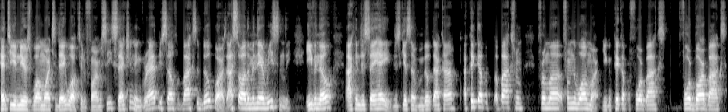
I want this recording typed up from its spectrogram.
Head to your nearest Walmart today, walk to the pharmacy section, and grab yourself a box of Built bars. I saw them in there recently. Even though I can just say, "Hey, just get some from Built.com," I picked up a, a box from from uh, from the Walmart. You can pick up a four box, four bar box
